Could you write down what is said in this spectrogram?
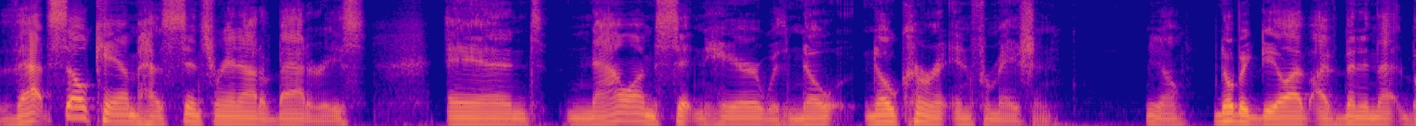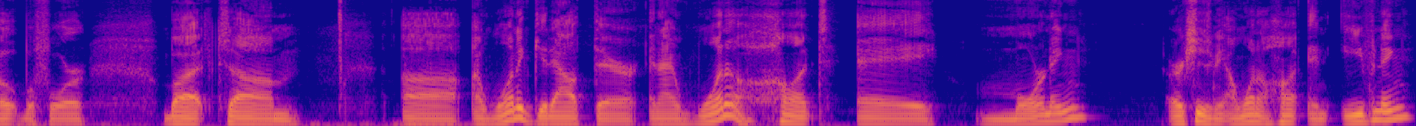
that cell cam has since ran out of batteries, And now I'm sitting here with no no current information. You know, no big deal. I've I've been in that boat before, but um, uh, I want to get out there and I want to hunt a morning, or excuse me, I want to hunt an evening,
